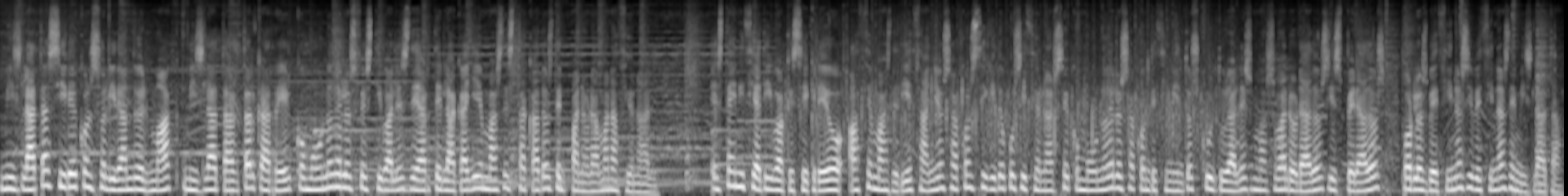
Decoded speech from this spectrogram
Mislata sigue consolidando el MAC Mislata Art al Carrer como uno de los festivales de arte en la calle más destacados del panorama nacional. Esta iniciativa que se creó hace más de 10 años ha conseguido posicionarse como uno de los acontecimientos culturales más valorados y esperados por los vecinos y vecinas de Mislata.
